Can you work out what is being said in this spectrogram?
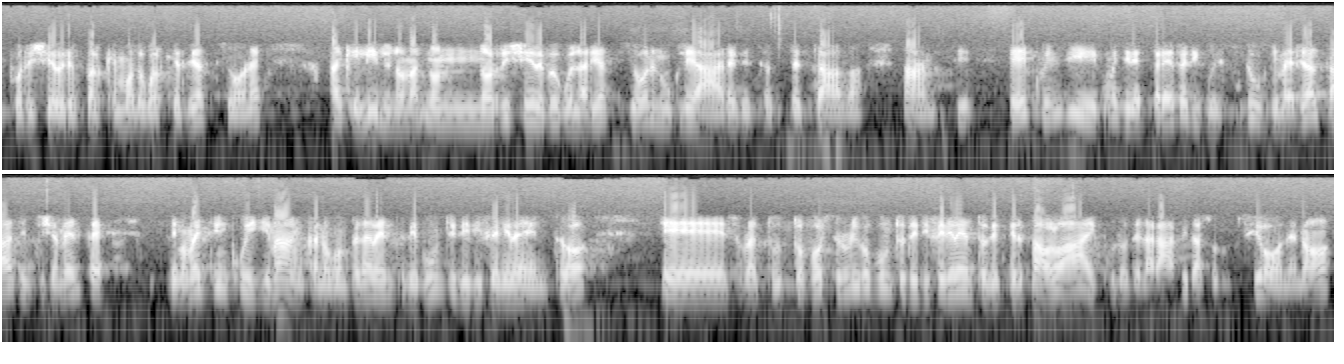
può ricevere in qualche modo qualche reazione, anche lì non, non, non riceve poi quella reazione nucleare che si aspettava, anzi, e quindi come dire, preda di questi dubbi, ma in realtà semplicemente nel momento in cui gli mancano completamente dei punti di riferimento, e soprattutto forse l'unico punto di riferimento che Pierpaolo ha è quello della rapida soluzione, no?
